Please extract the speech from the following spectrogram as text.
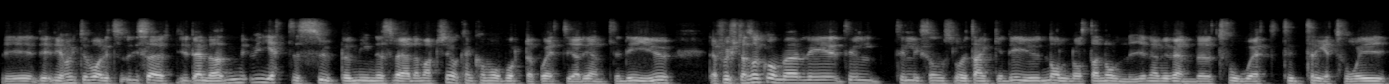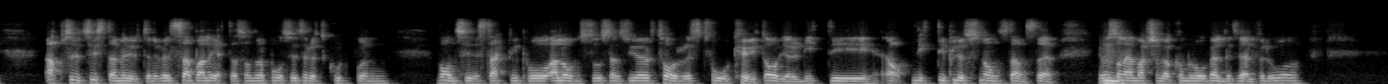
det, det, det, har inte varit så här, den enda jättesuperminnesvärda matchen jag kan komma ihåg borta på Etihad egentligen. Det är ju det första som kommer till, till liksom slår i tanken det är ju 08-09 när vi vänder 2-1 till 3-2 i absolut sista minuten. Det är väl Sabaleta som drar på sig ett rött kort på en vansinnestackling på Alonso. Sen så gör Torres två Köjt avgör 90, ja, 90 plus någonstans där. Det var en mm. sån här match som jag kommer ihåg väldigt väl för då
